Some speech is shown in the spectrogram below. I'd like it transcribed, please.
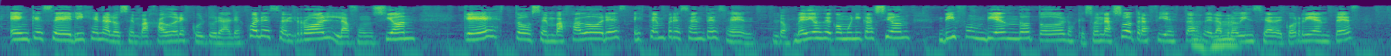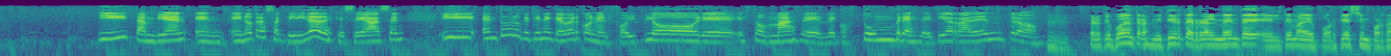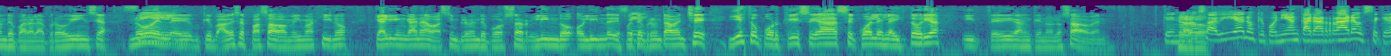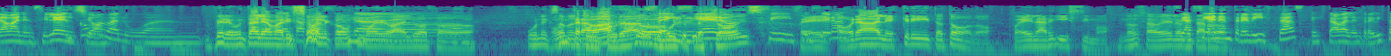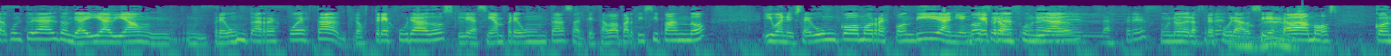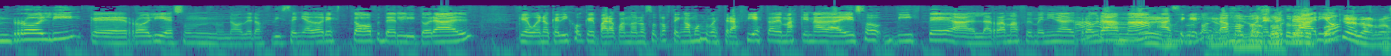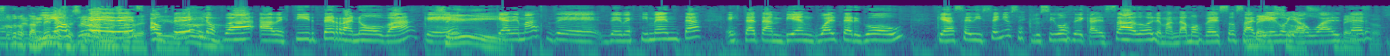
en que se eligen a los embajadores culturales. ¿Cuál es el rol, la función? Que estos embajadores estén presentes en los medios de comunicación, difundiendo todos los que son las otras fiestas de la provincia de Corrientes y también en, en otras actividades que se hacen y en todo lo que tiene que ver con el folclore, esto más de, de costumbres de tierra adentro. Mm. Pero que puedan transmitirte realmente el tema de por qué es importante para la provincia. No el eh, que a veces pasaba, me imagino, que alguien ganaba simplemente por ser lindo o linda y después Sí. te preguntaban, che, ¿y esto por qué se hace? ¿Cuál es la historia? Y te digan que no lo saben. Que no Claro. lo sabían o que ponían cara rara o se quedaban en ¿Y silencio. cómo evalúan? Preguntale a Marisol cómo evaluó todo. Un examen trabajo. cultural, Se hicieron, choice. sí, se Sí, hicieron oral, escrito, todo. Fue larguísimo. No sabés lo se que tardó. hacían entrevistas, estaba la entrevista cultural donde ahí había un, un pregunta-respuesta, los tres jurados le hacían preguntas al que estaba participando y bueno, y según cómo respondían y en ¿Vos qué profundidad, una de las tres? uno de los tres jurados, sí, estábamos con Rolly, que Rolly es un- uno de los diseñadores top del litoral, que bueno, que dijo que para cuando nosotros tengamos nuestra fiesta, además que nada eso, viste a la rama femenina del Ah, programa, bien. así que contamos con el nosotros- vestuario. ¿Por qué la rama Nosotros femenina? también Y a ustedes, a vestidos. ustedes Claro. los va a vestir Terranova, que, Sí. que además de, de vestimenta está también Walter Go, que hace diseños exclusivos de calzado. Le mandamos besos a Diego y a Walter. besos.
